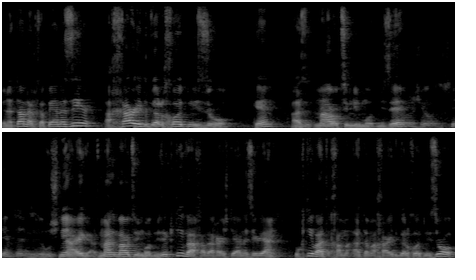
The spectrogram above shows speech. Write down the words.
ונתן על כפי הנזיר אחר יתגלחו את נזרו כן? אז מה רוצים ללמוד מזה? שנייה רגע אז מה, מה רוצים ללמוד מזה? כתיב אחר ואחר ישתה הנזיר יין וכתיב אתם אחר יתגלחו את נזרו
